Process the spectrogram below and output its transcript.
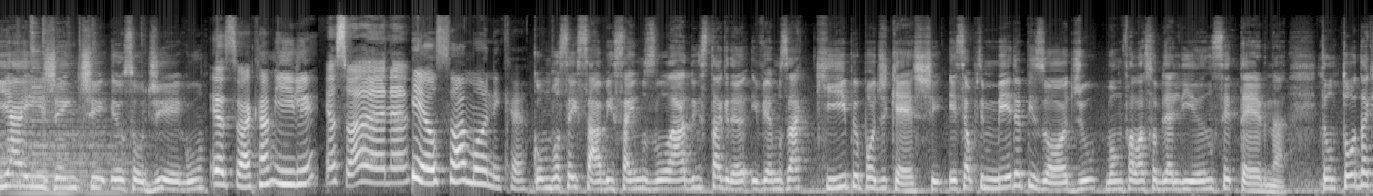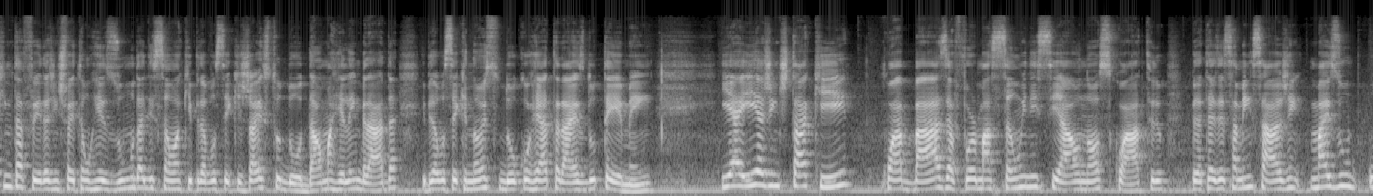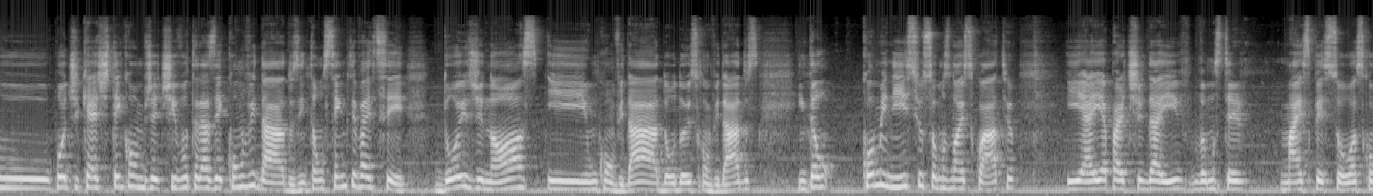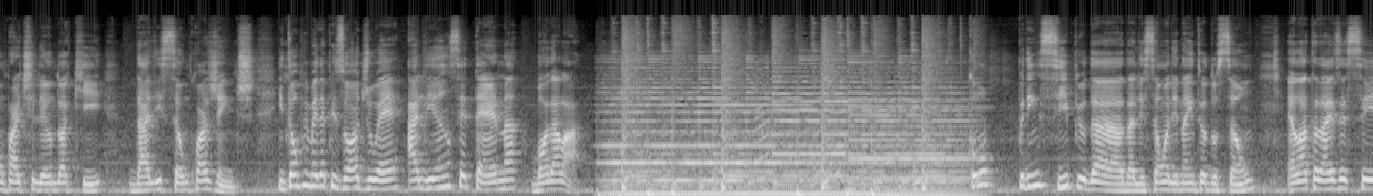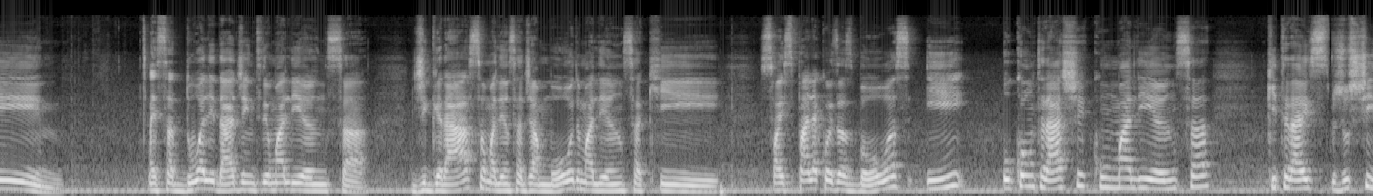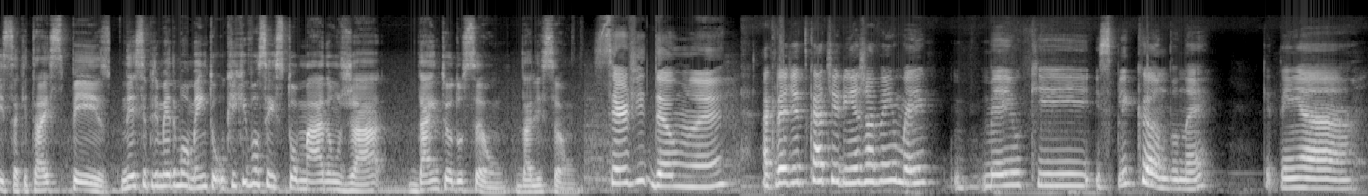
E aí, gente, eu sou o Diego. Eu sou a Camille. Eu sou a Ana. E eu sou a Mônica. Como vocês sabem, saímos lá do Instagram e viemos aqui pro podcast. Esse é o primeiro episódio. Vamos falar sobre aliança eterna. Então, toda quinta-feira a gente vai ter um resumo da lição aqui para você que já estudou, dar uma relembrada e para você que não estudou, correr atrás do tema, hein? E aí a gente tá aqui com a base, a formação inicial, nós quatro, para trazer essa mensagem. Mas o, o podcast tem como objetivo trazer convidados. Então sempre vai ser dois de nós e um convidado, ou dois convidados. Então, como início, somos nós quatro. E aí, a partir daí, vamos ter mais pessoas compartilhando aqui da lição com a gente. Então, o primeiro episódio é Aliança Eterna. Bora lá! Como princípio da, da lição ali na introdução, ela traz esse essa dualidade entre uma aliança de graça, uma aliança de amor, uma aliança que só espalha coisas boas e o contraste com uma aliança que traz justiça, que traz peso. Nesse primeiro momento, o que, que vocês tomaram já da introdução da lição? Servidão, né? Acredito que a tirinha já veio meio, meio que explicando, né? Que tem a,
